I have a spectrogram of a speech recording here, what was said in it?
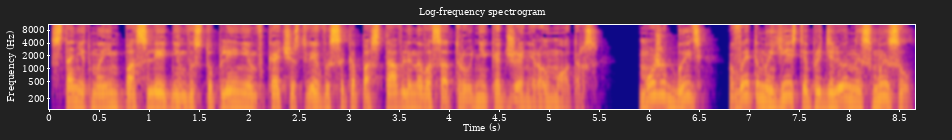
станет моим последним выступлением в качестве высокопоставленного сотрудника General Motors. Может быть, в этом и есть определенный смысл.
